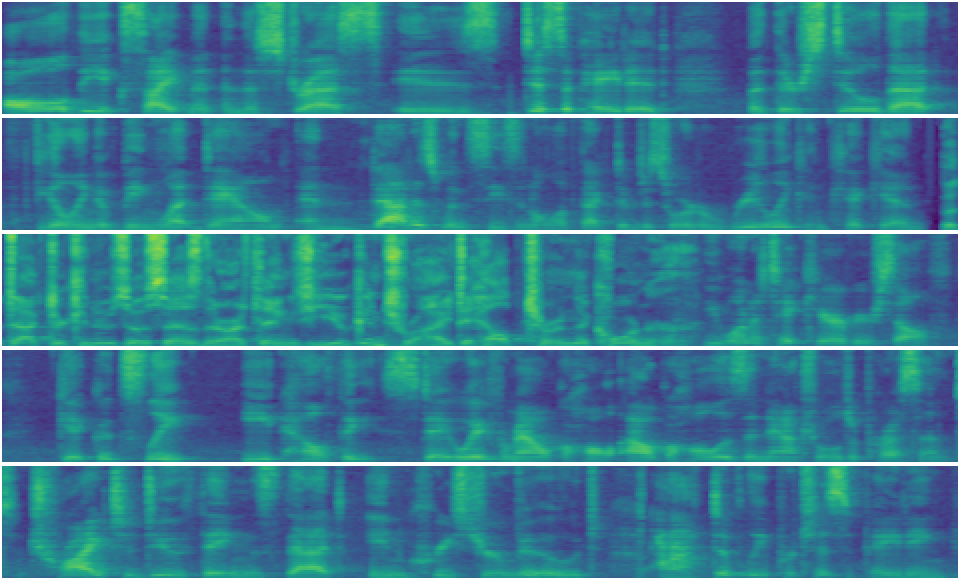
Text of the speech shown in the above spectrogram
All the excitement and the stress is dissipated, but there's still that feeling of being let down. And that is when seasonal affective disorder really can kick in. But Dr. Canuso says there are things you can try to help turn the corner. You want to take care of yourself. Get good sleep, eat healthy, stay away from alcohol. Alcohol is a natural depressant. Try to do things that increase your mood. Actively participating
